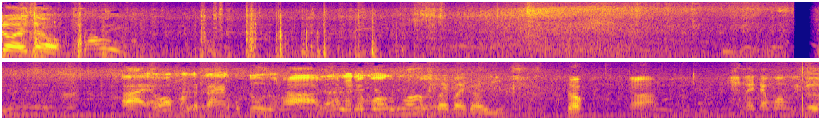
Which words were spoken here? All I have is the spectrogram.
rồi chào. Nagawi. Ai, ông mang cái trang cũng tu rồi hả? Anh này trong mong. bay bay đây, Đâu? Đó. Anh này trong mong đi cơ.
